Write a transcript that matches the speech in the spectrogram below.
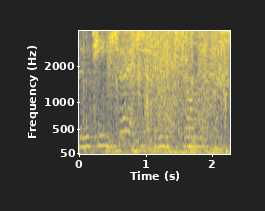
Blue Team's turret has been destroyed.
